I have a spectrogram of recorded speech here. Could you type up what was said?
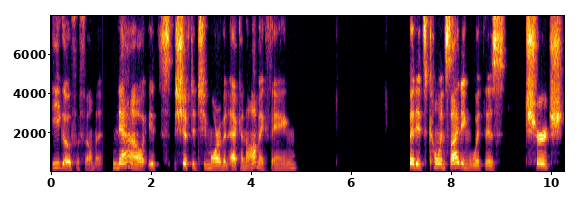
ego fulfillment. Now it's shifted to more of an economic thing. But it's coinciding with this church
